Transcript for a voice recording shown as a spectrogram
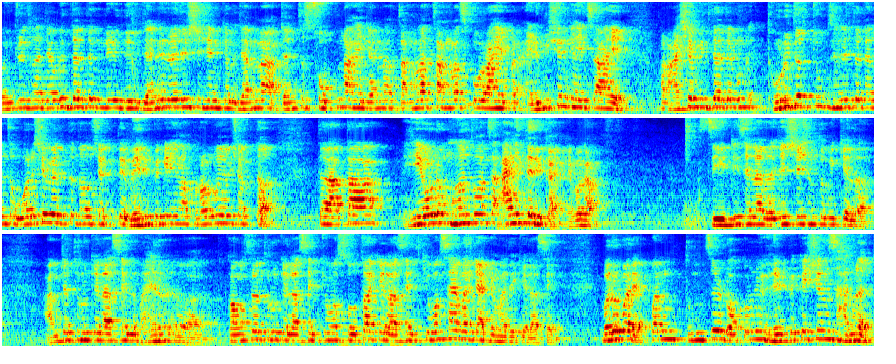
पंचवीस ज्या विद्यार्थ्यांनी दिली ज्यांनी रजिस्ट्रेशन केलं ज्यांना ज्यांचं स्वप्न आहे ज्यांना चांगला चांगला स्कोर आहे पण ऍडमिशन घ्यायचं आहे पण अशा विद्यार्थ्याकडून थोडी जर चूक झाली तर त्यांचं वर्ष व्यर्थ जाऊ शकते व्हेरिफिकेशनला प्रॉब्लेम येऊ शकतं. तर आता हे एवढं महत्वाचं आहे तरी काय? हे बघा. सीईटीसीला रजिस्ट्रेशन तुम्ही केलं आमच्या थ्रू केलं असेल बाहेर काउन्सिलर थ्रू केलं असेल किंवा स्वतः केलं असेल किंवा सायबर कॅफेमध्ये केलं असेल. बरोबर आहे. पण तुमचं डॉक्युमेंट व्हेरिफिकेशन झालं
